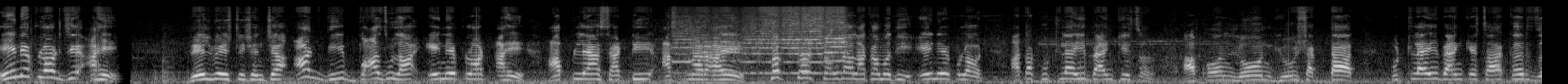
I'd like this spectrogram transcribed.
एन ए प्लॉट जे आहे रेल्वे स्टेशनच्या अगदी बाजूला एन ए प्लॉट आहे. आपल्यासाठी असणार आहे. फक्त चौदा लाखामध्ये एन ए प्लॉट. आता कुठल्याही बँकेचं आपण लोन घेऊ शकतात. कुठल्याही बँकेचा कर्ज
